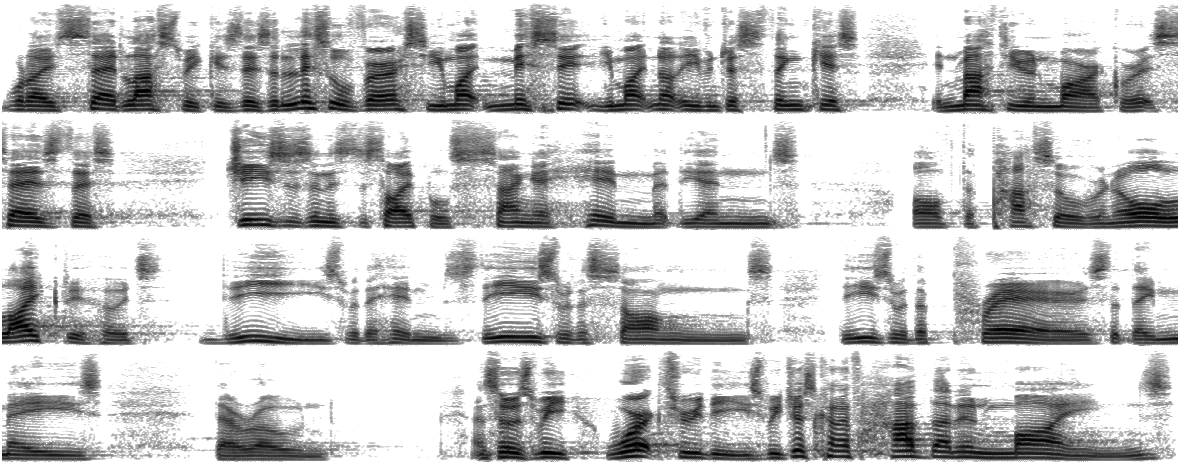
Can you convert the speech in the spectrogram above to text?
what I said last week is there's a little verse, you might miss it, you might not even just think it, in Matthew and Mark, where it says this Jesus and his disciples sang a hymn at the end of the Passover. In all likelihood, these were the hymns, these were the songs, these were the prayers that they made their own. And so as we work through these, we just kind of have that in mind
